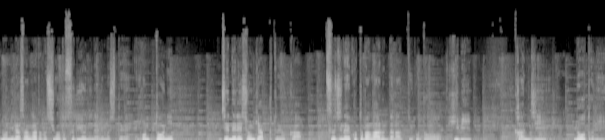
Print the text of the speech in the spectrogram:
の皆さん方と仕事するようになりまして本当にジェネレーションギャップというか通じない言葉があるんだなっていうことを日々感じノートに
